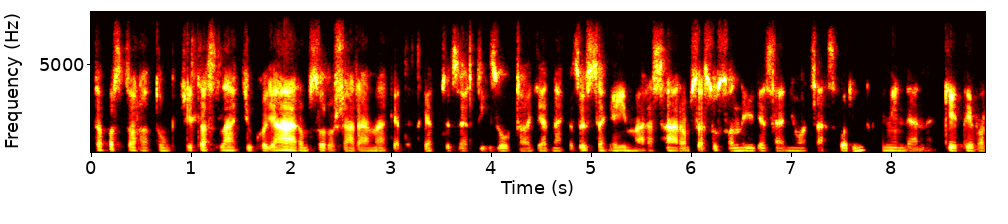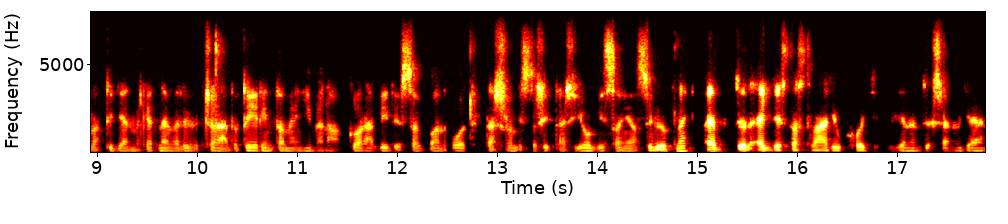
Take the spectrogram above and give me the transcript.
tapasztalhatunk, és itt azt látjuk, hogy háromszorosára emelkedett 2010 óta a gyermek az összege, már az 324.800 forint. Minden két év alatti gyermeket nevelő családot érint, amennyiben a korábbi időszakban volt társadalombiztosítási jogviszonya a szülőknek. Ebből egyrészt azt várjuk, hogy jelentősen ugye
